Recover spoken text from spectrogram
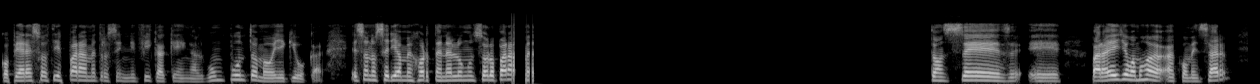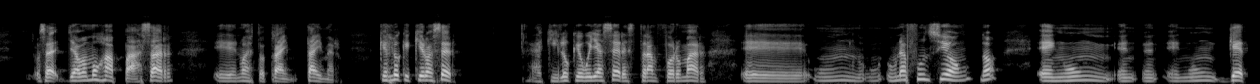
copiar esos 10 parámetros significa que en algún punto me voy a equivocar. ¿Eso no sería mejor tenerlo en un solo parámetro? Entonces, eh, para ello vamos a, comenzar, o sea, ya vamos a pasar eh, nuestro timer. ¿Qué es lo que quiero hacer? Aquí lo que voy a hacer es transformar eh, una función ¿no? en, un, un get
